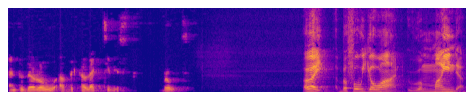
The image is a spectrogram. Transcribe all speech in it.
and to the rule of the collectivist brute. All right, before we go on, reminder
